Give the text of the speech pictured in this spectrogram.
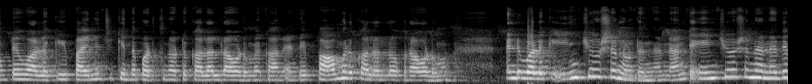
ఉంటే వాళ్ళకి పైనుంచి కింద పడుతున్నట్టు కళలు రావడమే కానివ్వండి పాముల కళల్లోకి రావడము అండ్ వాళ్ళకి ఇంట్యూషన్ ఉంటుందండి. అంటే ఇంట్యూషన్ అనేది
